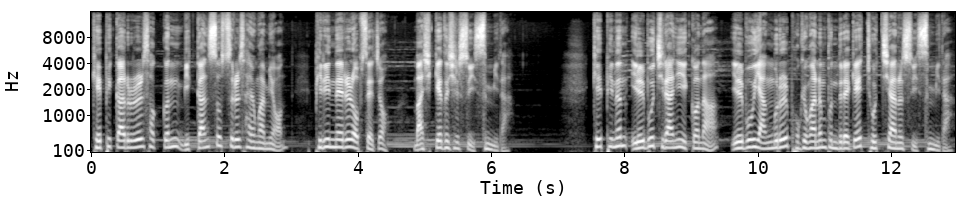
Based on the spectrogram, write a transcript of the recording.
계피가루를 섞은 밑간 소스를 사용하면 비린내를 없애줘 맛있게 드실 수 있습니다. 계피는 일부 질환이 있거나 일부 약물을 복용하는 분들에게 좋지 않을 수 있습니다.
